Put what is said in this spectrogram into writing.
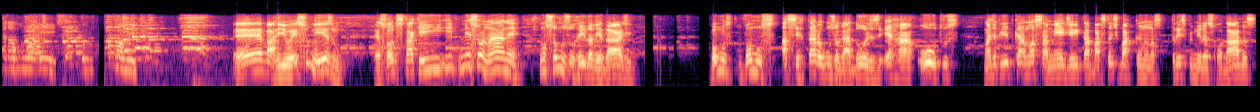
Tem algum aí, meu amigo? É, Barril, é isso mesmo. É só o destaque aí e mencionar, né? Não somos o rei da verdade. Vamos, vamos acertar alguns jogadores, errar outros, mas acredito que a nossa média aí tá bastante bacana nas três primeiras rodadas.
